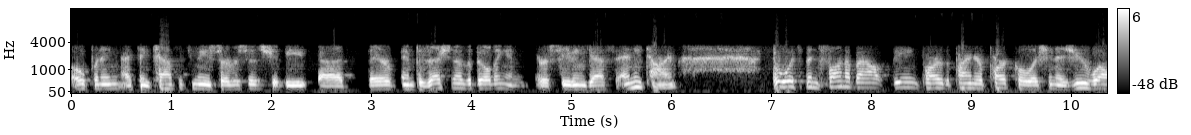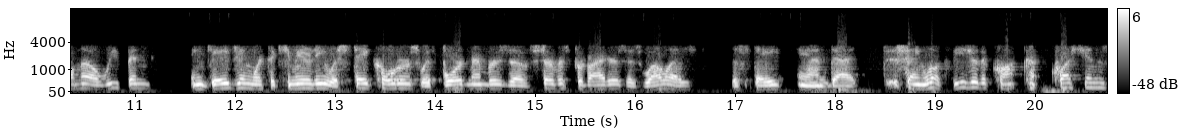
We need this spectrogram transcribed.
opening. I think Catholic Community Services should be uh, there in possession of the building and receiving guests anytime. But what's been fun about being part of the Pioneer Park Coalition, as you well know, we've been engaging with the community, with stakeholders, with board members of service providers, as well as the state, and uh, saying, look, these are the questions,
